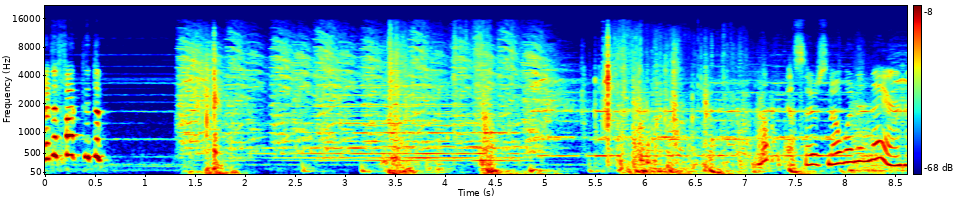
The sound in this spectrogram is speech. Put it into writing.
Where the fuck did the? I guess there's no one in there.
